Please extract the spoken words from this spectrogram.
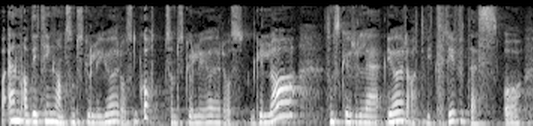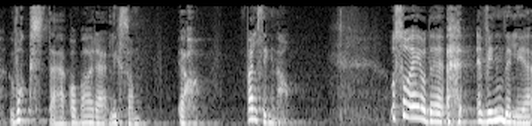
var en av de tingene som skulle gjøre oss godt, som skulle gjøre oss glad, som skulle gjøre at vi trivdes og vokste og bare liksom Ja, velsigna. Og så er jo det evinnelige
